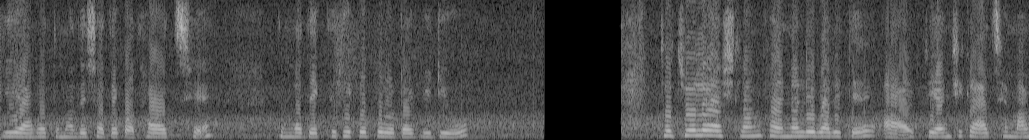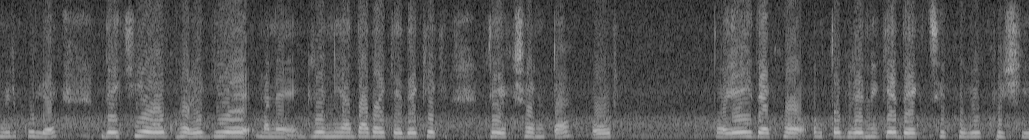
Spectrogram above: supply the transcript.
গিয়ে আবার তোমাদের সাথে কথা হচ্ছে। তোমরা দেখতে থেকো পুরোটা ভিডিও। তো চলে আসলাম ফাইনালি বাড়িতে আর প্রিয়াংশিকা আছে মামির কুলে। দেখি ও ঘরে গিয়ে মানে গ্রেনিয়া দাদাকে দেখে রিয়েকশনটা ওর। তো এই দেখো, ও তো গ্রেনিকে দেখছে, খুবই খুশি।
